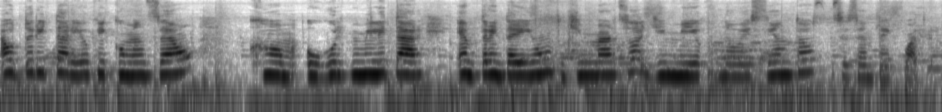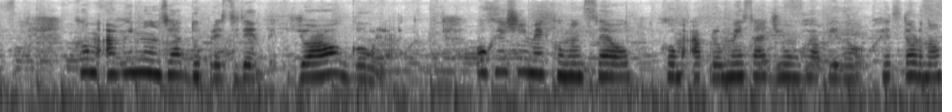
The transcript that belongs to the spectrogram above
autoritário que começou com o golpe militar em 31 de março de 1964, com a renúncia do presidente João Goulart. O regime começou com a promessa de um rápido retorno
